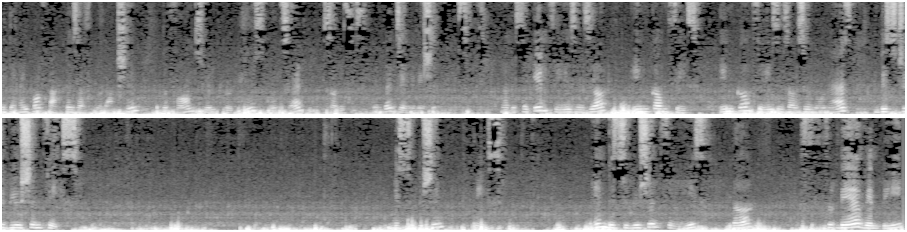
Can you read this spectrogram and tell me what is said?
With the help of factors of production, the firms will produce goods and services in the generation phase. Now the second phase is your income phase. Income phase is also known as distribution phase. Distribution phase. In distribution phase, the there will be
